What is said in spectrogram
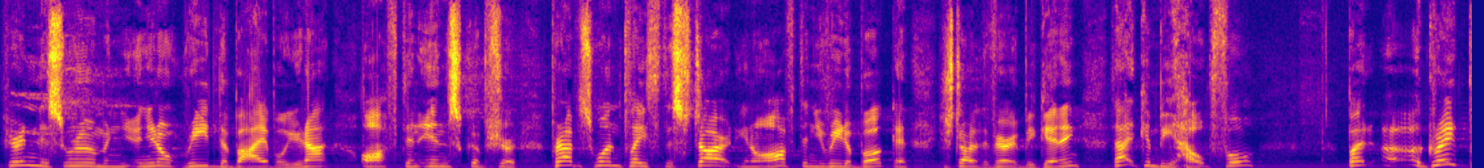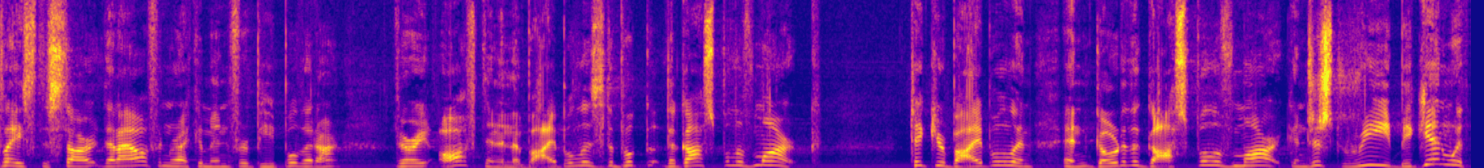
If you're in this room and you don't read the Bible, you're not often in Scripture, perhaps one place to start, you know, often you read a book and you start at the very beginning. That can be helpful. But a great place to start that I often recommend for people that aren't very often in the Bible is the book, the Gospel of Mark. Take your Bible and, and go to the Gospel of Mark and just read. Begin with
